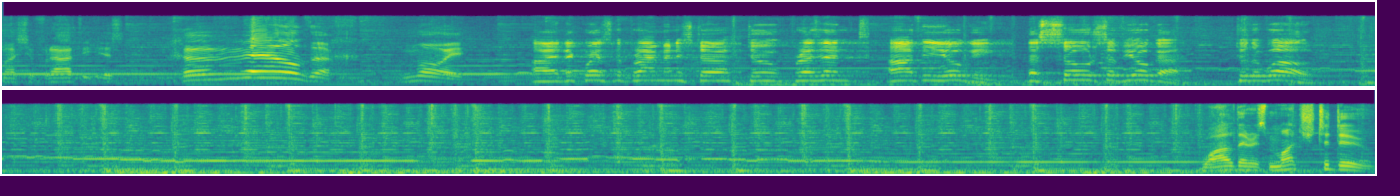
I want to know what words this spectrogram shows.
Mahashivratri is geweldig mooi. I request the Prime Minister to present Adi Yogi, the source of yoga, to the world. While there is much to do,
